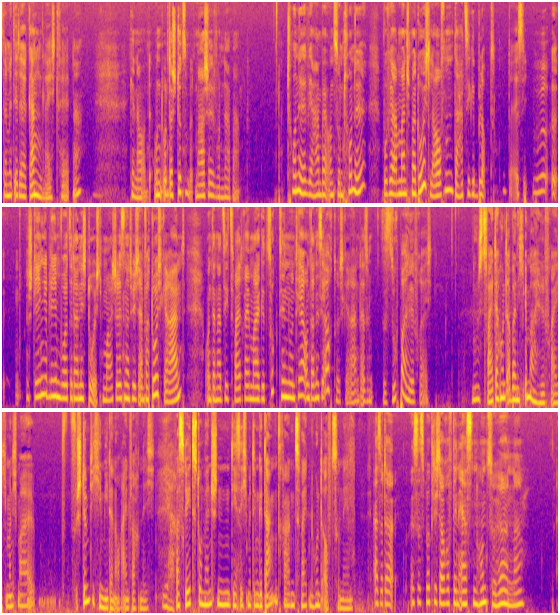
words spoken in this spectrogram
Damit ihr der Gang leicht fällt, ne? Genau. Und unterstützen mit Marshall, wunderbar. Tunnel, wir haben bei uns so einen Tunnel, wo wir manchmal durchlaufen, da hat sie geblockt. Da ist sie äh, stehen geblieben, wollte da nicht durch. Marshall ist natürlich einfach durchgerannt und dann hat sie zwei, dreimal gezuckt hin und her und dann ist sie auch durchgerannt. Also das ist super hilfreich. Nun ist zweiter Hund aber nicht immer hilfreich. Manchmal stimmt die Chemie dann auch einfach nicht. Ja. Was rätst du Menschen, die Ja. sich mit dem Gedanken tragen, zweiten Hund aufzunehmen? Also da ist es wirklich auch auf den ersten Hund zu hören, ne?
